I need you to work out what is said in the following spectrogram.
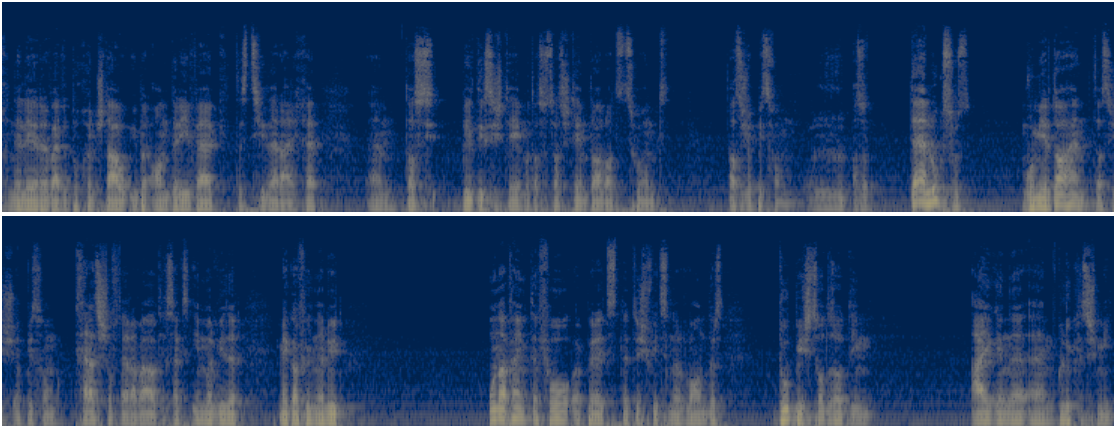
können Lehrer werden. Du kannst auch über andere Wege das Ziel erreichen. Ähm, das Bildungssystem und das System da lässt zu und das ist etwas vom, also der Luxus, wo wir da haben, das ist etwas vom auf dieser Welt. Ich sage es immer wieder, mega vielen Leuten. Unabhängig davon, ob er jetzt nicht der Schweiz oder woanders, du bist so oder so dein eigener ähm, Glückesschmied.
